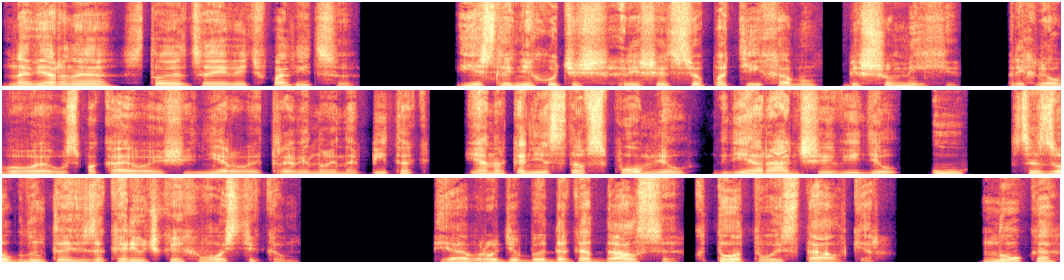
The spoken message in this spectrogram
Наверное, стоит заявить в полицию. Если не хочешь решить все по-тихому, без шумихи, прихлебывая успокаивающий нервы травяной напиток, я наконец-то вспомнил, где раньше видел «у» с изогнутой закорючкой хвостиком. Я вроде бы догадался, кто твой сталкер. Ну-ка.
